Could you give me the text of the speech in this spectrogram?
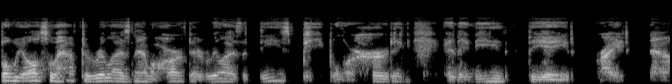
But we also have to realize and have a heart that realize that these people are hurting and they need the aid right now.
